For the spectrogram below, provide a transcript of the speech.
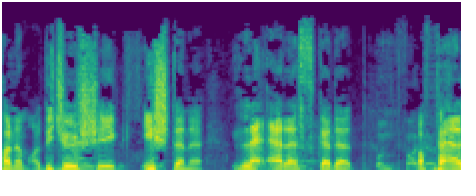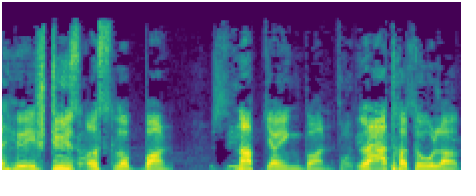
hanem a dicsőség Istene leereszkedett a felhő és tűzoszlopban, napjainkban, láthatólag,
